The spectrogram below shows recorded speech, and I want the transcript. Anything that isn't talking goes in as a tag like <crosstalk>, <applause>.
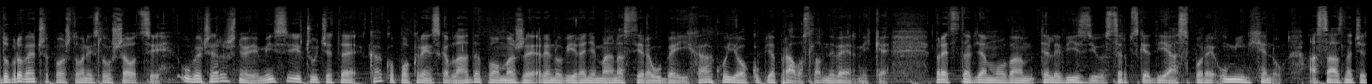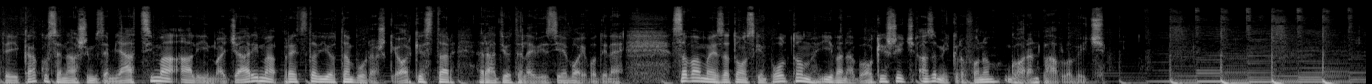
Dobroveče, poštovani slušaoci. U večerašnjoj emisiji čućete kako pokrajinska vlada pomaže renoviranje manastira u BiH koji okuplja pravoslavne vernike. Predstavljamo vam televiziju srpske dijaspore u Minhenu, a saznaćete i kako se našim zemljacima, ali i mađarima predstavio tamburaški orkestar radiotelevizije Vojvodine. Sa vama je za tonskim pultom Ivana Bogišić, a za mikrofonom Goran Pavlović.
